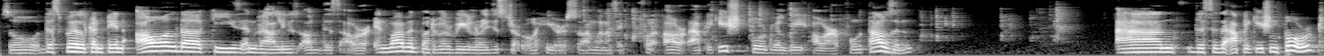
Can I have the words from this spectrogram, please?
so this will contain all the keys and values of this our environment whatever we will register over here. So I'm gonna say for our application port will be our 4000 and this is the application port.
